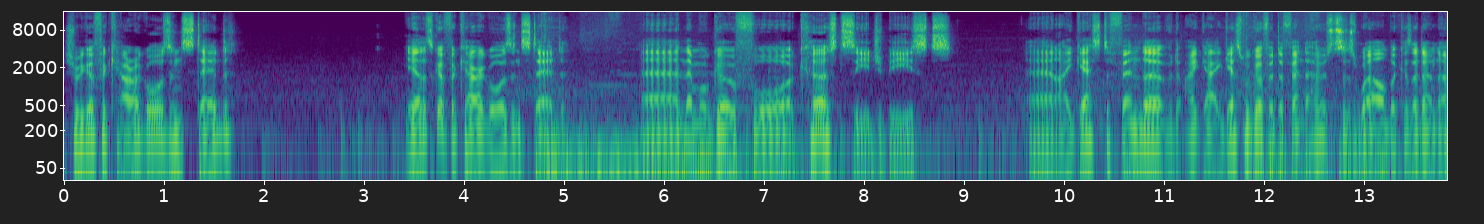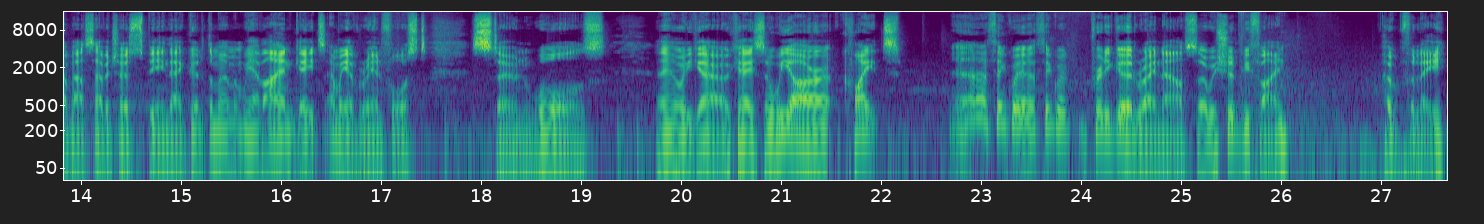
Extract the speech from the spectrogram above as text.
Should we go for Caragors instead? Yeah, let's go for Caragors instead. And then we'll go for Cursed Siege Beasts. And I guess Defender, I, I, guess we'll go for Defender hosts as well, because I don't know about Savage hosts being that good at the moment. We have Iron Gates, and we have Reinforced Stone Walls. There we go. Okay, so we are quite... I think we're, I think we're pretty good right now, so we should be fine. Hopefully.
